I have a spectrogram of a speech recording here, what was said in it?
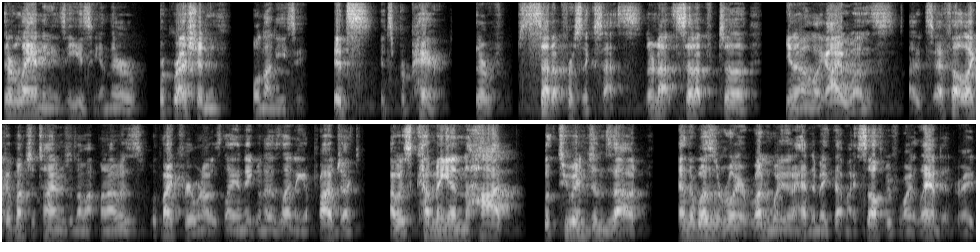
their landing is easy and their progression, well not easy. It's it's prepared. They're set up for success. They're not set up to, you know, like I was. I felt like a bunch of times when I, when I was with my career, when I was landing, when I was landing a project, I was coming in hot with two engines out, and there wasn't really a runway that I had to make that myself before I landed, right?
